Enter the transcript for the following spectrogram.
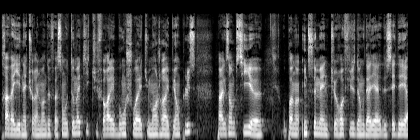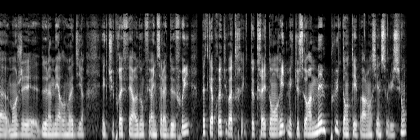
travailler naturellement de façon automatique. Tu feras les bons choix et tu mangeras. Et puis en plus, par exemple, si euh, pendant une semaine tu refuses donc d'aller de céder à manger de la merde, on va dire, et que tu préfères donc faire une salade de fruits, peut-être qu'après tu vas te créer ton rythme et que tu seras même plus tenté par l'ancienne solution.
